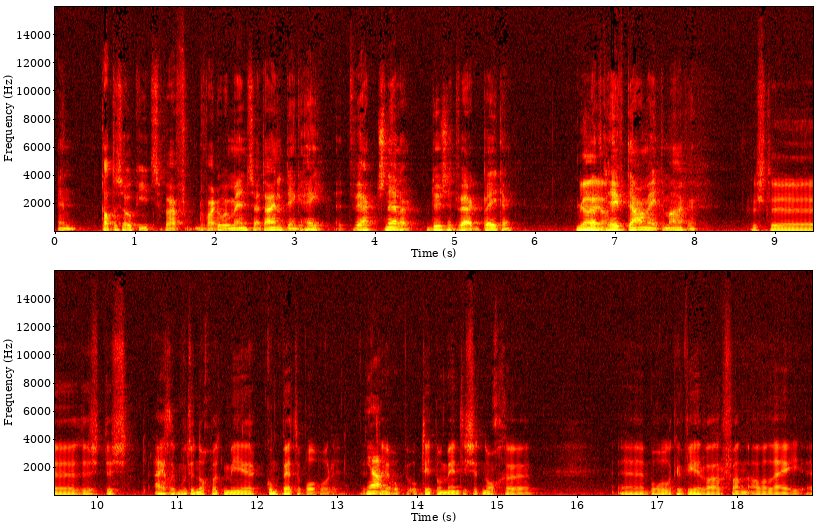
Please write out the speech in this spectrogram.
En dat is ook iets waardoor mensen uiteindelijk denken: hé, hey, het werkt sneller, dus het werkt beter. Ja, dat ja. heeft daarmee te maken. Dus, de, dus, dus eigenlijk moet het nog wat meer compatible worden. Ja. Het, op, op dit moment is het nog uh, uh, behoorlijke weerwaar van allerlei uh,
